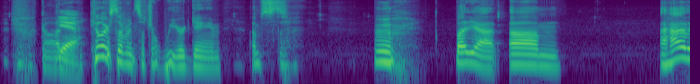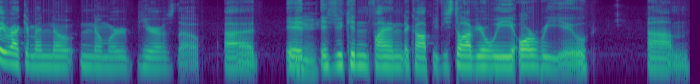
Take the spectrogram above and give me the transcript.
God, Yeah. Killer Seven is such a weird game. I'm, s but yeah, um, I highly recommend No No More Heroes though. Uh, it Mhm. if you can find a copy, if you still have your Wii or Wii U, um,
